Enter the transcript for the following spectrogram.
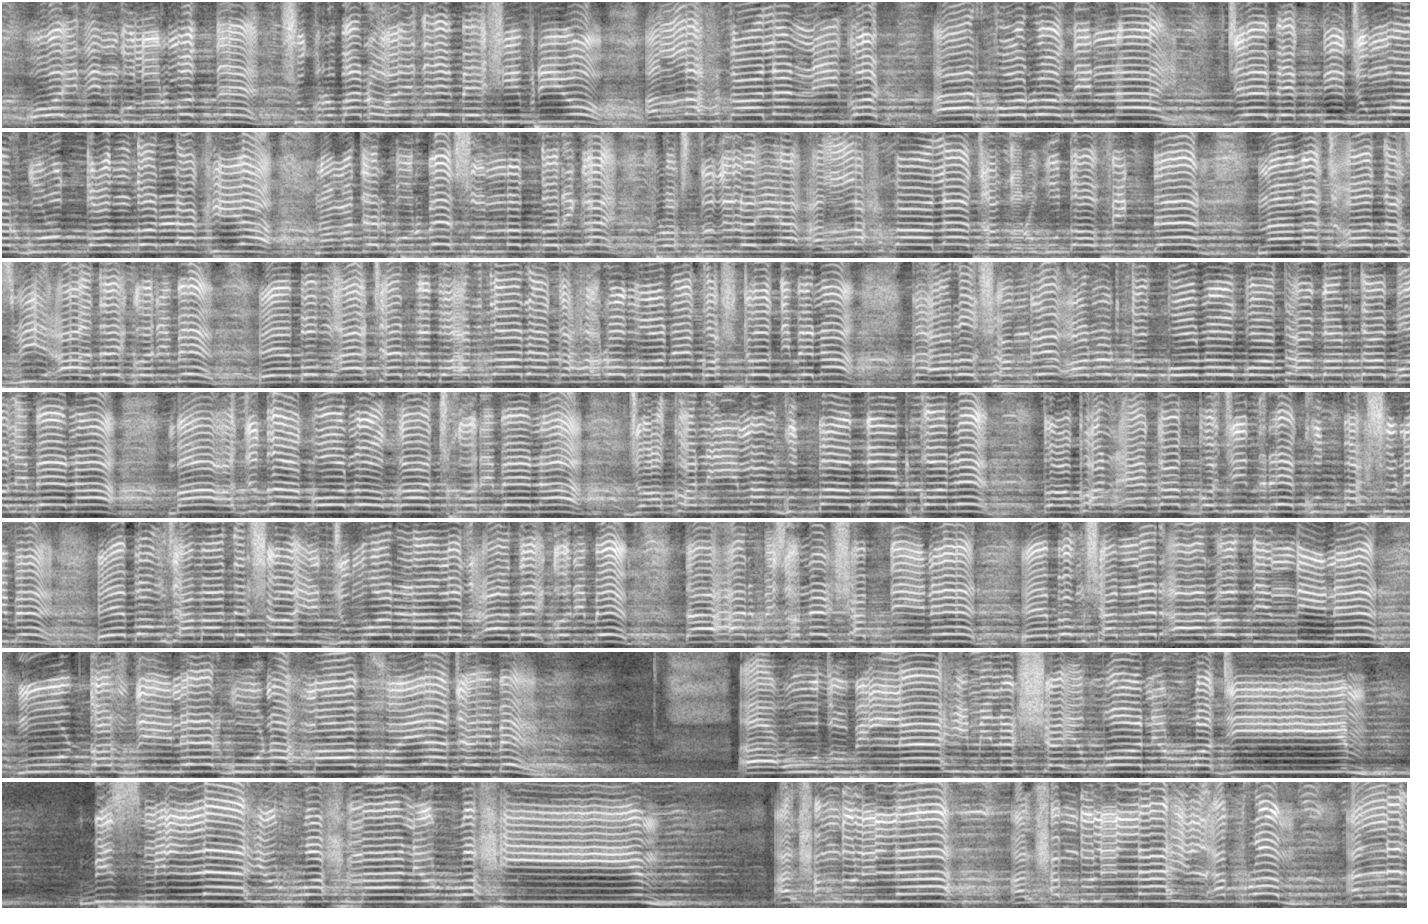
মধ্যে শুক্রবার হইতে বেশি প্রিয়। আল্লাহ আলহামদুলিল্লাহ আলহামদুলিল্লাহ আকরম আল্লাহ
